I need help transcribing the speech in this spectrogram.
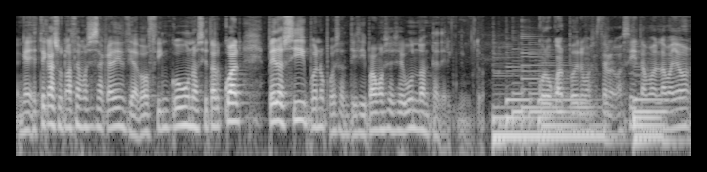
En este caso no hacemos esa cadencia 2-5-1 así tal cual, pero sí, bueno, pues anticipamos el segundo antes del quinto. Con lo cual podremos hacer algo así, estamos en la mayor.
